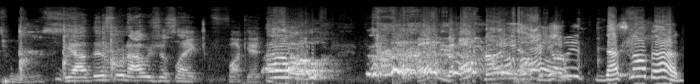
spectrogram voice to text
tools. Yeah, this one I was just like, fuck it. Oh, oh no! Oh, Actually, that's not bad.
